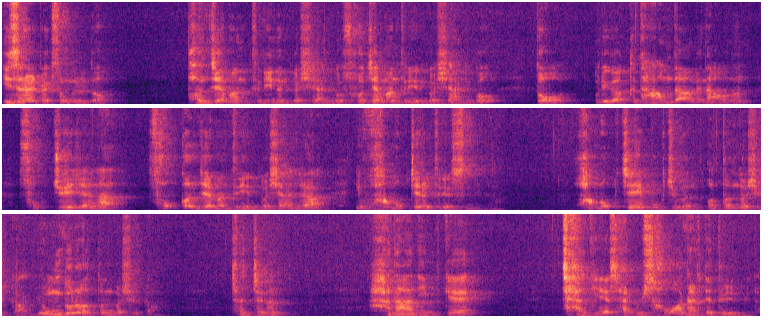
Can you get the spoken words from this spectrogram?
이스라엘 백성들도 번제만 드리는 것이 아니고 소제만 드리는 것이 아니고 또 우리가 그 다음 다음에 나오는 속죄제나 속건제만 드리는 것이 아니라 이 화목제를 드렸습니다. 화목제의 목적은 어떤 것일까? 용도는 어떤 것일까? 첫째는 하나님께 자기의 삶을 서원할 때 드립니다.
